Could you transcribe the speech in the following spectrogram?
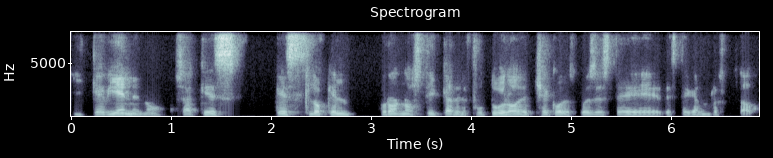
y qué viene, ¿no? O sea, qué es, qué es lo que él pronostica del futuro de Checo después de este, de este gran resultado.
